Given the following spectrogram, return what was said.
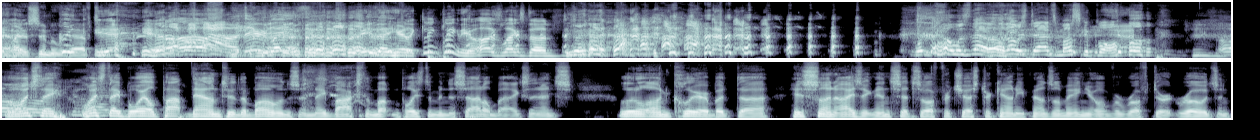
Yeah, I Like, assume it would have to. yeah, yeah. Ah, there it is. they hear like clink clink. They go, oh, his leg's done. what the hell was that? Oh, that was Dad's musket ball. Well, once they once they boiled Pop down to the bones and they boxed them up and placed them in the saddlebags, and it's a little unclear, but uh, his son Isaac then sets off for Chester County, Pennsylvania, over rough dirt roads, and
